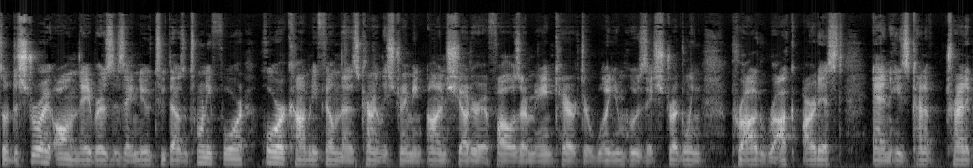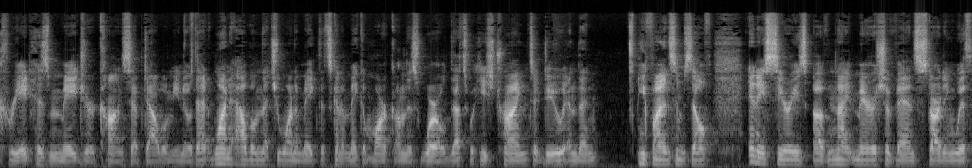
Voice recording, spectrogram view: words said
So, Destroy All Neighbors is a new 2024 horror comedy film that is currently streaming on Shudder. It follows our main character, William, who is a struggling prog rock artist, and he's kind of trying to create his major concept album. You know, that one album that you want to make that's going to make a mark on this world. That's what he's trying to do. And then he finds himself in a series of nightmarish events starting with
